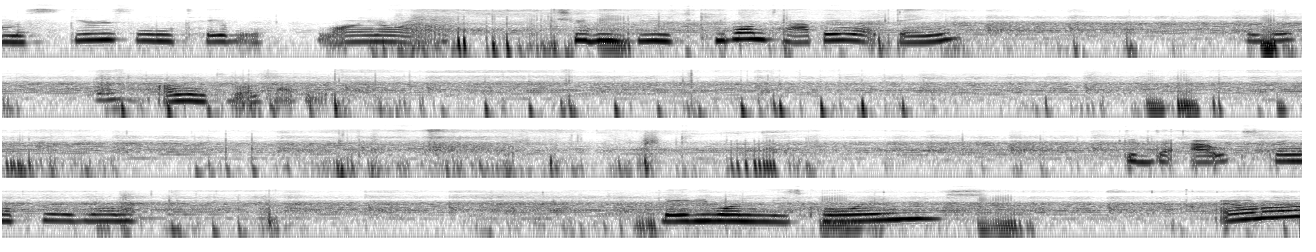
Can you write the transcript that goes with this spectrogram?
Mysterious little table lying around. Should we just keep on tapping that thing? Here? Yeah, I'm gonna keep on tapping it. Did the ouch thing appear again? Maybe one of these coins? I don't know.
